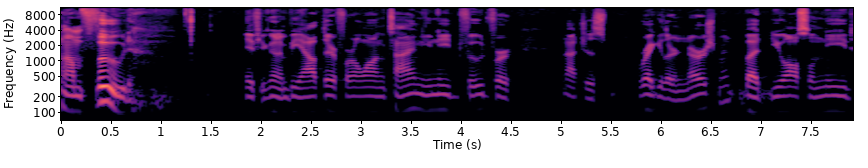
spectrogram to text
um, food if you're going to be out there for a long time you need food for not just regular nourishment but you also need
